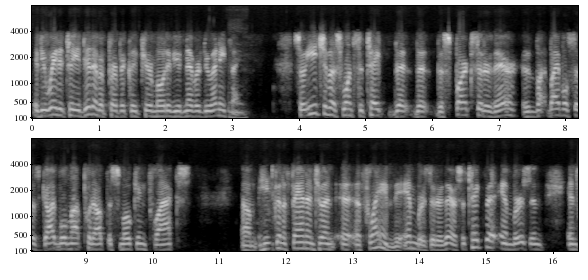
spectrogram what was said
if you waited till you did have a perfectly pure motive, you'd never do anything. Mm. So each of us wants to take the, the, the sparks that are there. The Bible says God will not put out the smoking flax. Um, he's going to fan into an, a, flame the embers that are there. So take the embers and, and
